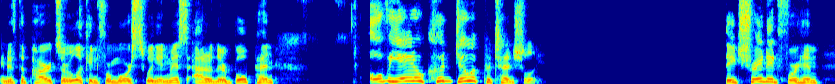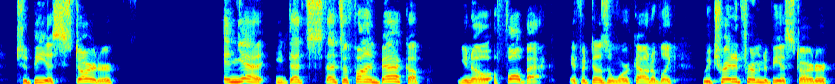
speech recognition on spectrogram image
And if the Pirates are looking for more swing and miss out of their bullpen, Oviedo could do it potentially. They traded for him to be a starter. And yeah, that's that's a fine backup, you know, a fallback if it doesn't work out of like we traded for him to be a starter.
